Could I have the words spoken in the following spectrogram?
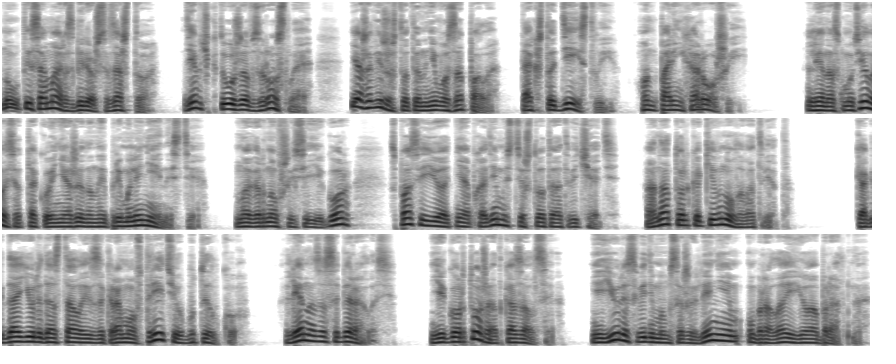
ну, ты сама разберешься за что. Девочка, ты уже взрослая. Я же вижу, что ты на него запала. Так что действуй. Он парень хороший». Лена смутилась от такой неожиданной прямолинейности, но вернувшийся Егор спас ее от необходимости что-то отвечать. Она только кивнула в ответ. Когда Юля достала из закромов третью бутылку, Лена засобиралась. Егор тоже отказался, и Юля с видимым сожалением убрала ее обратно.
